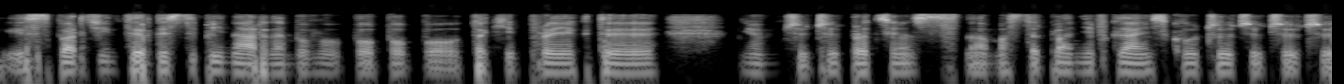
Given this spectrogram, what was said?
jest bardziej interdyscyplinarne, bo, bo, bo, bo takie projekty, nie wiem, czy, czy pracując na masterplanie w Gdańsku, czy, czy, czy, czy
